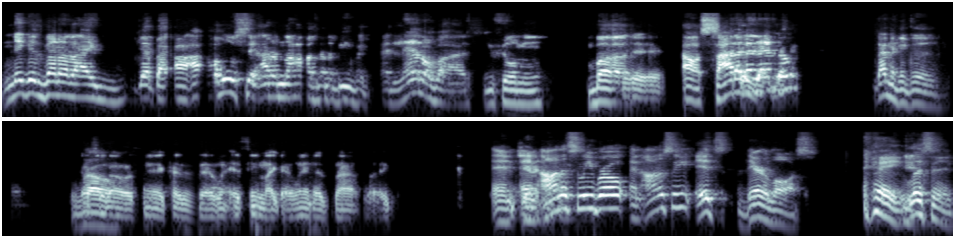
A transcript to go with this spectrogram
niggas gonna like get back. I, I will say I don't know how it's gonna be with Atlanta wise. You feel me? But yeah. outside of Atlanta, that nigga good. That's Bro. what I was saying because it seemed like Atlanta's not like. And and honestly, bro, and honestly, it's their loss. Hey, yeah. listen,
